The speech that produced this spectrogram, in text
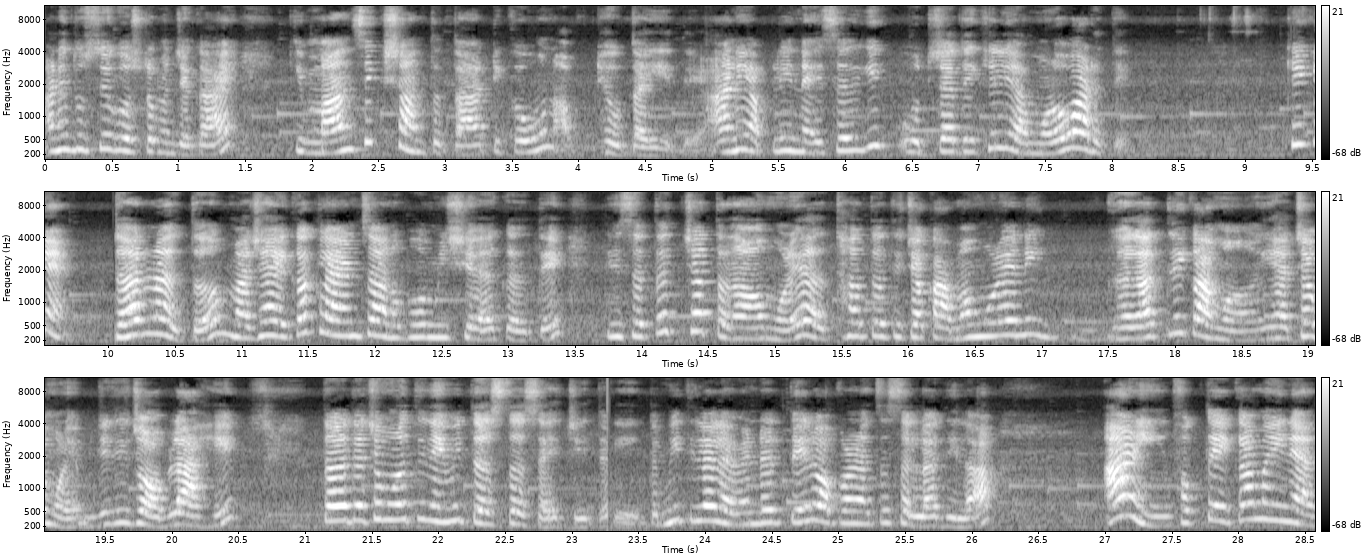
आणि दुसरी गोष्ट म्हणजे काय की मानसिक शांतता टिकवून ठेवता येते आणि आपली नैसर्गिक ऊर्जा देखील यामुळं वाढते. ठीक आहे? उदाहरणार्थ माझ्या एका क्लायंटचा अनुभव मी शेअर करते. ती सततच्या तणावामुळे अर्थात तिच्या कामामुळे आणि घरातली कामं ह्याच्यामुळे म्हणजे ती जॉबला आहे तर त्याच्यामुळे ती नेहमी त्रस्त असायची. तर मी तिला लॅव्हेंडर तेल वापरण्याचा सल्ला दिला आणि फक्त एका महिन्यात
